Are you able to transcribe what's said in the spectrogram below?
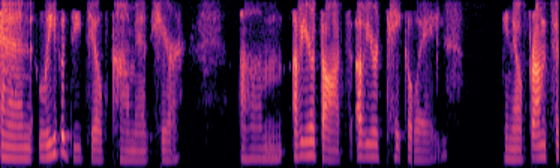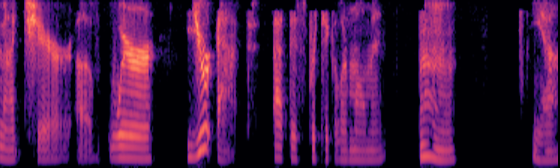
and leave a detailed comment here um, of your thoughts, of your takeaways, you know, from tonight's share of where you're at at this particular moment. Mhm. Yeah.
